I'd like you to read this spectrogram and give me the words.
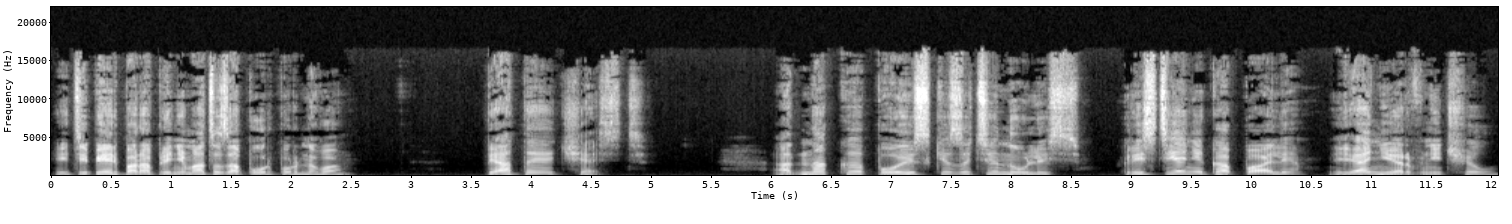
И теперь пора приниматься за пурпурного. Пятая часть. Однако поиски затянулись. Крестьяне копали, я нервничал,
